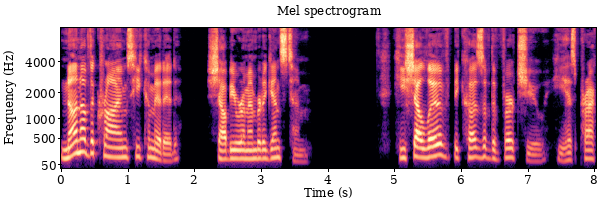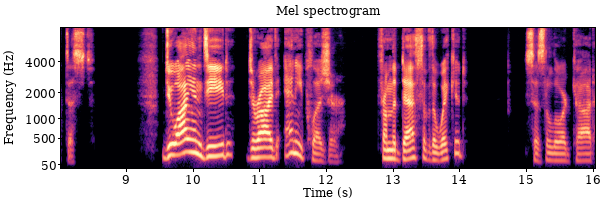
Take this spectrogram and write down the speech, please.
None of the crimes he committed shall be remembered against him. He shall live because of the virtue he has practiced. Do I indeed derive any pleasure from the death of the wicked? says the Lord God.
